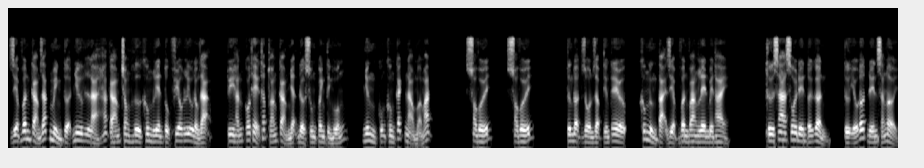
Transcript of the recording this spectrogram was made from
diệp vân cảm giác mình tựa như là hắc ám trong hư không liên tục phiêu lưu đồng dạng, tuy hắn có thể thấp thoáng cảm nhận được xung quanh tình huống, nhưng cũng không cách nào mở mắt. So với so với, từng đợt dồn dập tiếng kêu, không ngừng tại diệp vân vang lên bên hai. Từ xa xôi đến tới gần, từ yếu ớt đến sáng ngời.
